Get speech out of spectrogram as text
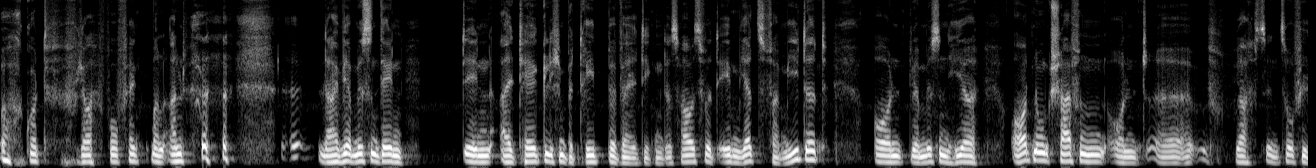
Ach Gott, ja, wo fängt man an? Nein, wir müssen den, den alltäglichen Betrieb bewältigen. Das Haus wird eben jetzt vermietet und wir müssen hier Ordnung schaffen und äh, ja, sind so viel.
